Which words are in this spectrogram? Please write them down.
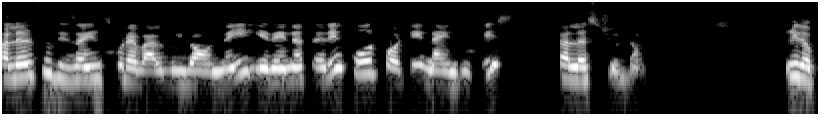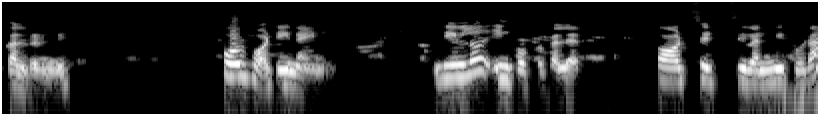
కలర్స్ డిజైన్స్ కూడా అవైలబుల్గా ఉన్నాయి. ఏదైనా సరే four forty nine rupees colours చూద్దాం. ఇది ఒక కలర్ అండి. Four forty nine. దీనిలో ఇంకొక కలర్ కార్డ్ సెట్స్ ఇవన్నీ కూడా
